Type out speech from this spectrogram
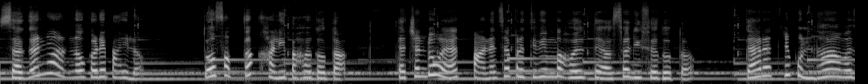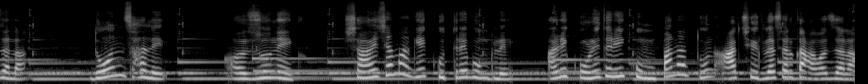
सगळ्यांनी अर्णवकडे पाहिलं. तो फक्त खाली पाहत होता. त्याच्या डोळ्यात पाण्याचा प्रतिबिंब हलते असं दिसत होतं. त्या रात्री पुन्हा आवाज आला. दोन झाले. अजून एक. शाळेच्या मागे कुत्रे भुंकले. आणि कोणीतरी कुंपणातून आत शिरल्यासारखा आवाज झाला.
